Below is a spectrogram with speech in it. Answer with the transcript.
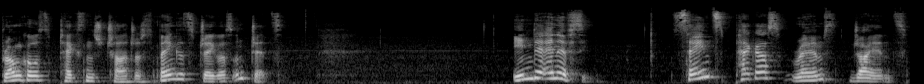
Broncos, Texans, Chargers, Bengals, Jaguars und Jets. In der NFC Saints, Packers, Rams, Giants.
